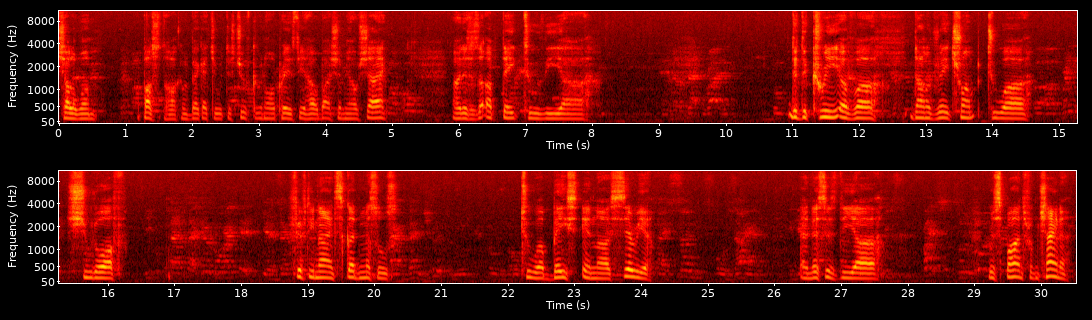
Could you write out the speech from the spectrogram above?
Shalom. Apostle Tahar coming back at you with this truth, giving all praise to Yahweh Hashem Yahweh Shai. Uh, this is an update to the uh, the decree of uh, Donald J. Trump to uh, shoot off 59 Scud missiles to a base in uh, Syria. And this is the uh, response from China.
